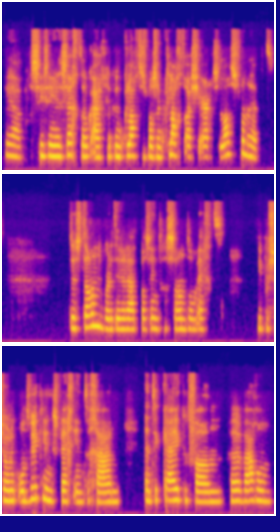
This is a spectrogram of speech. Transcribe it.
ja, precies. En je zegt ook eigenlijk een klacht is pas een klacht als je ergens last van hebt. Dus dan wordt het inderdaad pas interessant om echt die persoonlijke ontwikkelingsweg in te gaan en te kijken van hè, waarom,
